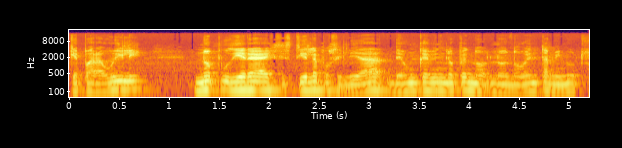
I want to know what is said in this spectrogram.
que para Willy no pudiera existir la posibilidad de un Kevin López los 90 minutos.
